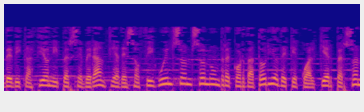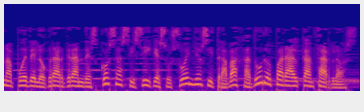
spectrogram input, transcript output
dedicación y perseverancia de Sophie Wilson son un recordatorio de que cualquier persona puede lograr grandes cosas si sigue sus sueños y trabaja duro para alcanzarlos.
